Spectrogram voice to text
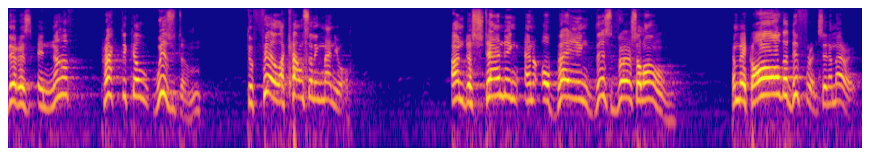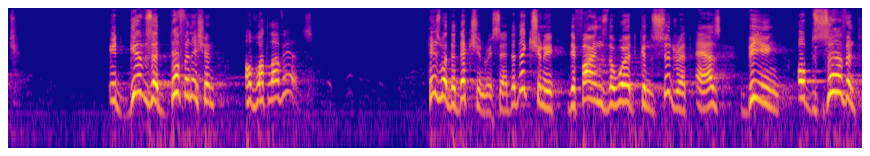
there is enough practical wisdom to fill a counseling manual understanding and obeying this verse alone can make all the difference in a marriage. It gives a definition of what love is. Here's what the dictionary said the dictionary defines the word considerate as being observant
